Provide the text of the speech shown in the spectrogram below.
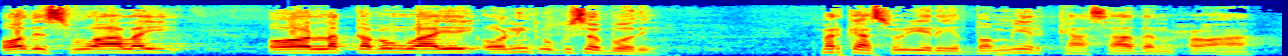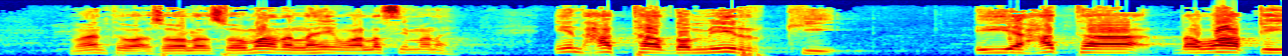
ood iswaalay oo la qaban waayey oo ninkii uu ku soo booday. Markaasuu yidhi damiirkaas hadan muxuu ahaa? Maanta soomaadan lahayn waa la simanahay in xataa damiirkii iyo xataa dhawaaqii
